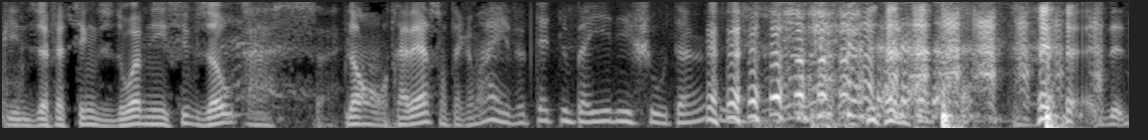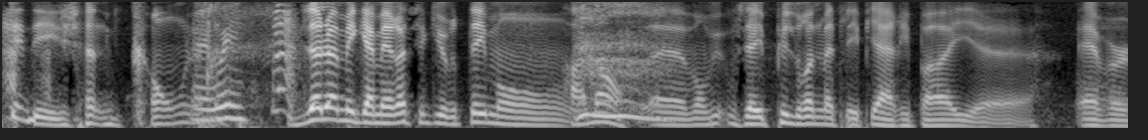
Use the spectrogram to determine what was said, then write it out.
puis il nous a fait signe du doigt, venez ici, vous autres. Ah, ça. Puis là, on traverse, on était comme, ah, il veut peut-être nous payer des shooters. tu sais, des jeunes cons. Là. Ben oui. Dit, là, là, mes caméras de sécurité m'ont. Ah non. euh, vont vous avez plus le droit de mettre les pieds à ripaille, euh, ever.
